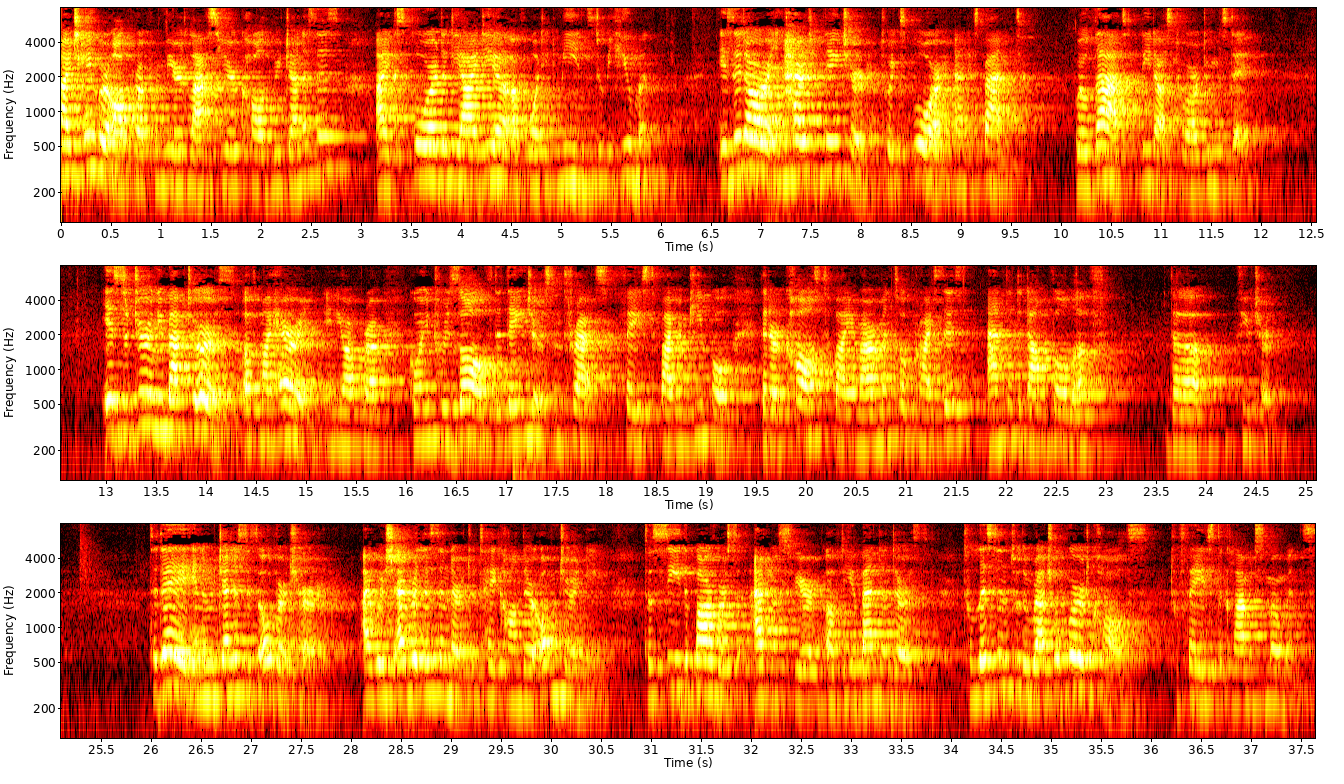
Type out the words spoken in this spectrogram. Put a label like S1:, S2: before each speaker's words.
S1: my chamber opera premiered last year called Regenesis, I explored the idea of what it means to be human. Is it our inherited nature to explore and expand? Will that lead us to our doomsday? Is the journey back to Earth of my heroine in the opera going to resolve the dangers and threats faced by her people that are caused by environmental crisis and the downfall of the future? Today, in the Regenesis Overture, I wish every listener to take on their own journey, to see the barbarous atmosphere of the abandoned Earth, to listen to the retro bird calls, to face the calamitous moments.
